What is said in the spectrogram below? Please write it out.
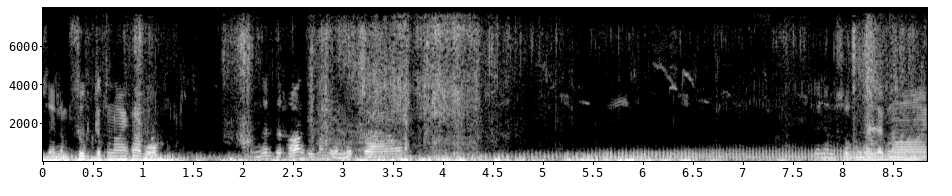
ใส่น้ำ ซุปจักหน้อยครับผมเงินตัวท้องที่มันเห็นหรือเปล่าใส่น้ำซุปไปจักหน้อย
